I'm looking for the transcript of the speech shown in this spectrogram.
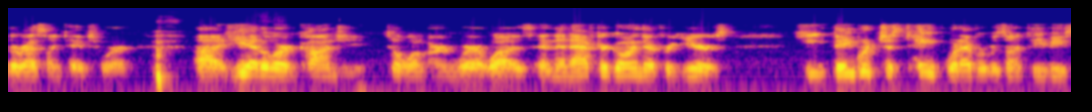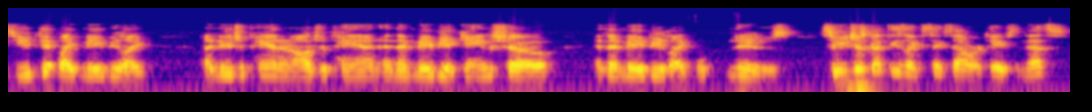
the wrestling tapes were, uh, and he had to learn kanji to learn where it was. And then after going there for years, he they would just tape whatever was on TV. So you'd get like maybe like a New Japan and All Japan, and then maybe a game show, and then maybe like news. So you just got these like six hour tapes, and that's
